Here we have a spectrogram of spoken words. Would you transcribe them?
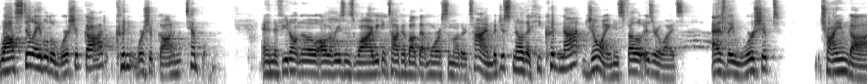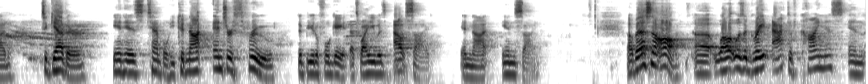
while still able to worship God, couldn't worship God in the temple. And if you don't know all the reasons why, we can talk about that more some other time. But just know that he could not join his fellow Israelites as they worshiped the triune God together in his temple. He could not enter through the beautiful gate. That's why he was outside and not inside. Uh, but that's not all. Uh, while it was a great act of kindness and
